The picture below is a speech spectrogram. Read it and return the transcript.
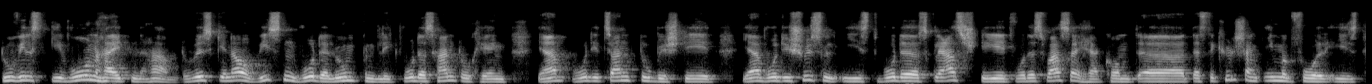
Du willst Gewohnheiten haben. Du willst genau wissen, wo der Lumpen liegt, wo das Handtuch hängt, ja, wo die Zahntube steht, ja, wo die Schüssel ist, wo das Glas steht, wo das Wasser herkommt, äh, dass der Kühlschrank immer voll ist,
